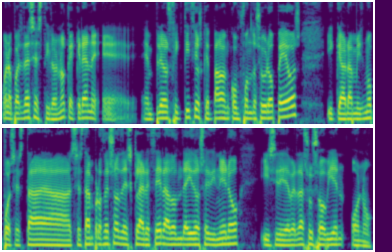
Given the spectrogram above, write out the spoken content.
Bueno, pues de ese estilo, ¿no? Que crean eh, empleos ficticios que pagan con fondos europeos y que ahora mismo pues está se está en proceso de esclarecer a dónde ha ido ese dinero y si de verdad se usó bien o no.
